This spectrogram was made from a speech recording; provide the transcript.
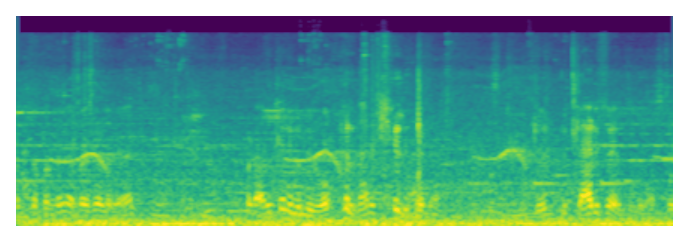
ಅಂತ ಬಂದಾಗ ಹೇಳಿದೆ. ಬಟ್ ಅದಕ್ಕೆ ನಿಮಗೆ ಓಪನ್ ನಾನು ಕೇಳಿದ್ದೇನೆ. ಕ್ಲಾರಿಫೈ ಆಗ್ತದೆ ಅಷ್ಟೇ.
